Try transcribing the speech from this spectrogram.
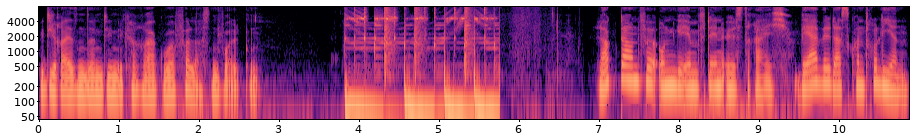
wie die Reisenden, die Nicaragua verlassen wollten. Lockdown für ungeimpfte in Österreich. Wer will das kontrollieren?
